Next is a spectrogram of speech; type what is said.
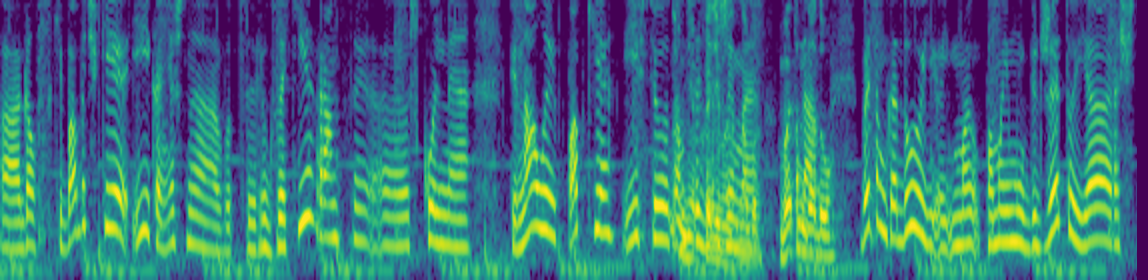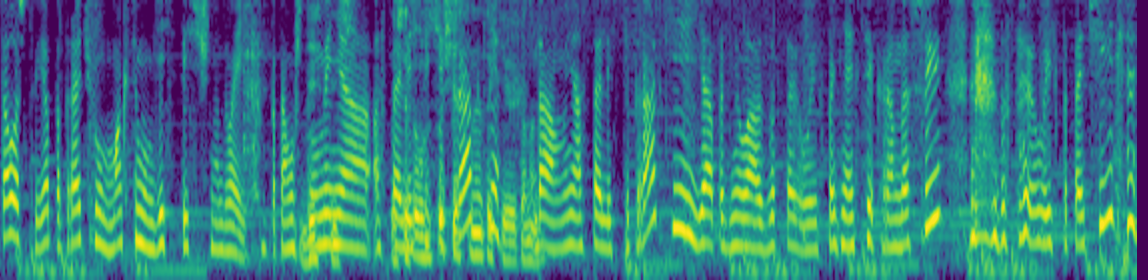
А, галстуки, бабочки и, конечно, вот рюкзаки, ранцы э, школьные, пеналы, папки и все ну, там содержимое. Набор. В этом да. году? В этом году, по моему бюджету, я рассчитала, что я потрачу максимум 10 тысяч на двоих, потому что у меня остались и тетрадки. Да, у меня остались тетрадки, я подняла, заставила их поднять все карандаши, заставила их поточить.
